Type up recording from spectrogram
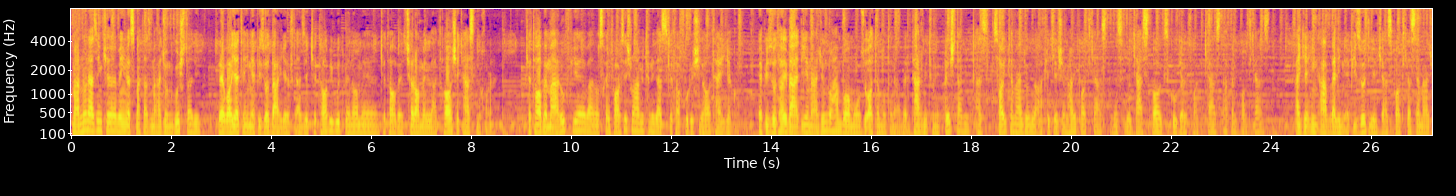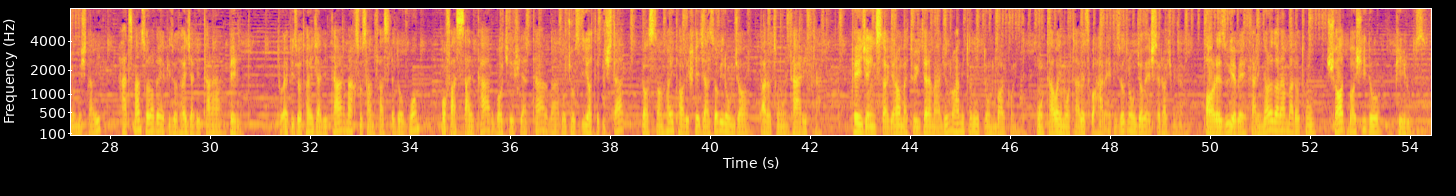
ممنون از اینکه به این قسمت از معجون گوش دادید. روایت این اپیزود برگرفته از یک کتابی بود به نام کتاب چرا ملت ها شکست می‌خورند کتاب معروفیه و نسخه فارسیش رو هم می‌تونید از کتاب فروشی ها تهیه کنید. اپیزودهای بعدی معجون رو هم با موضوعات متنوع تر می‌تونید بشنوید از سایت معجون یا اپلیکیشن های پادکست مثل Castbox، Google Podcast، Apple Podcast. اگه این اولین اپیزودیه که از پادکست معجون میشنوید حتما سراغ اپیزودهای جدیدتر هم برید. تو اپیزودهای جدیدتر مخصوصا فصل دوم مفصلتر با کیفیتتر و با جزئیات بیشتر داستانهای تاریخی جذابی رو اونجا براتون تعریف کرد پیج اینستاگرام و توییتر منجون رو هم می‌تونید دنبال کنید. محتوای مرتبط با هر اپیزود رو اونجا به اشتراک می‌ذارم. آرزوی بهترینا رو دارم براتون. شاد باشید و پیروز.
